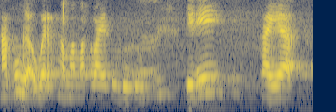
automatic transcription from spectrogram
Aku nggak aware sama masalah itu dulu. Jadi kayak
